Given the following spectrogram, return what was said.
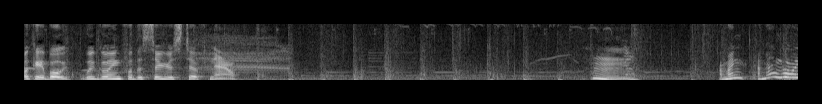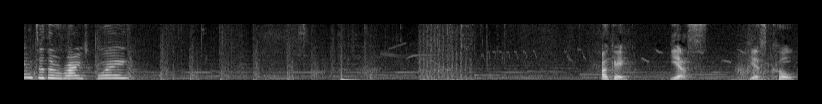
okay boy, we're going for the serious stuff now. Hmm, am I, am I going to the right way? Okay, yes, yes, cool.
